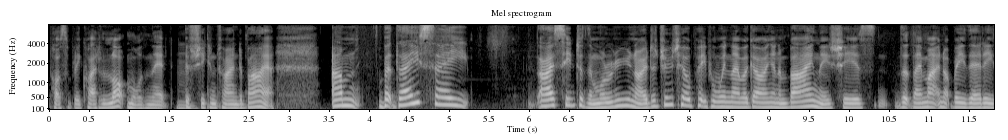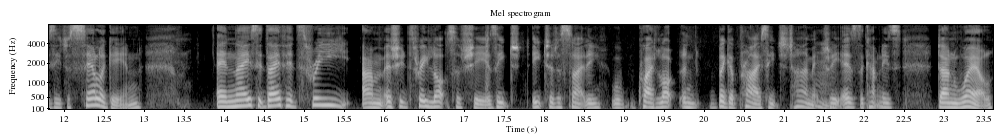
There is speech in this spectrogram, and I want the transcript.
possibly quite a lot more than that if she can find a buyer. Um, but they say. I said to them, well, you know, did you tell people when they were going in and buying these shares that they might not be that easy to sell again? And they said they've had three um, issued three lots of shares, each each at a slightly, well, quite a lot and bigger price each time. Actually, as the company's done well,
